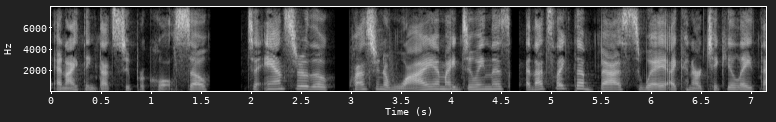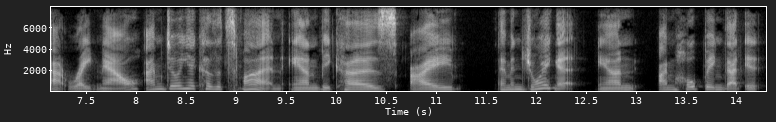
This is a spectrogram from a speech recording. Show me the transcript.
And I think that's super cool. So to answer the question of why am I doing this, and that's like the best way I can articulate that right now. I'm doing it because it's fun and because I am enjoying it. And I'm hoping that it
